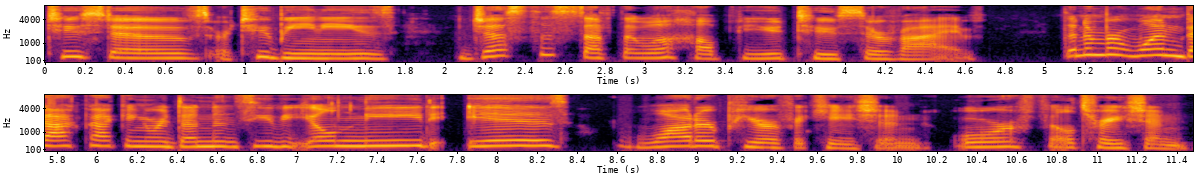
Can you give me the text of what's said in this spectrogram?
two stoves, or two beanies, just the stuff that will help you to survive. The number one backpacking redundancy that you'll need is water purification or filtration.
